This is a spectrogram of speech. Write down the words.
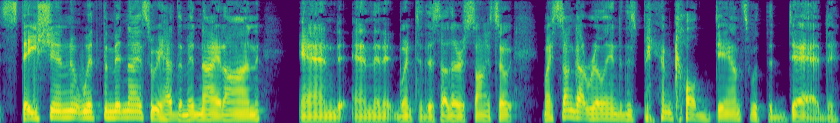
station with the midnight. So we had the midnight on, and and then it went to this other song. So my son got really into this band called Dance with the Dead.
